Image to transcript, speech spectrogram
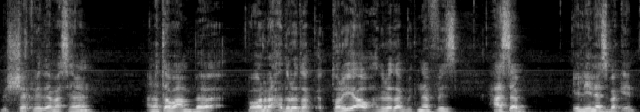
بالشكل ده مثلا أنا طبعا بوري حضرتك الطريقة وحضرتك بتنفذ حسب اللي يناسبك أنت.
